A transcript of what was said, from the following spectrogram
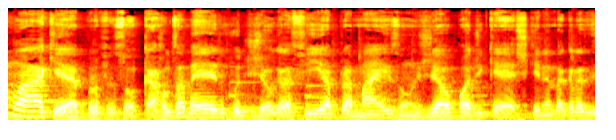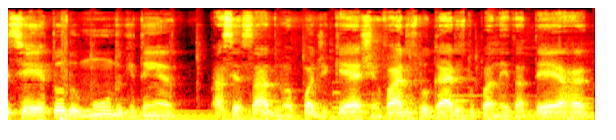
Vamos lá, que é o professor Carlos Américo de Geografia para mais um Geo Podcast. Querendo agradecer a todo mundo que tenha acessado meu podcast em vários lugares do planeta Terra,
